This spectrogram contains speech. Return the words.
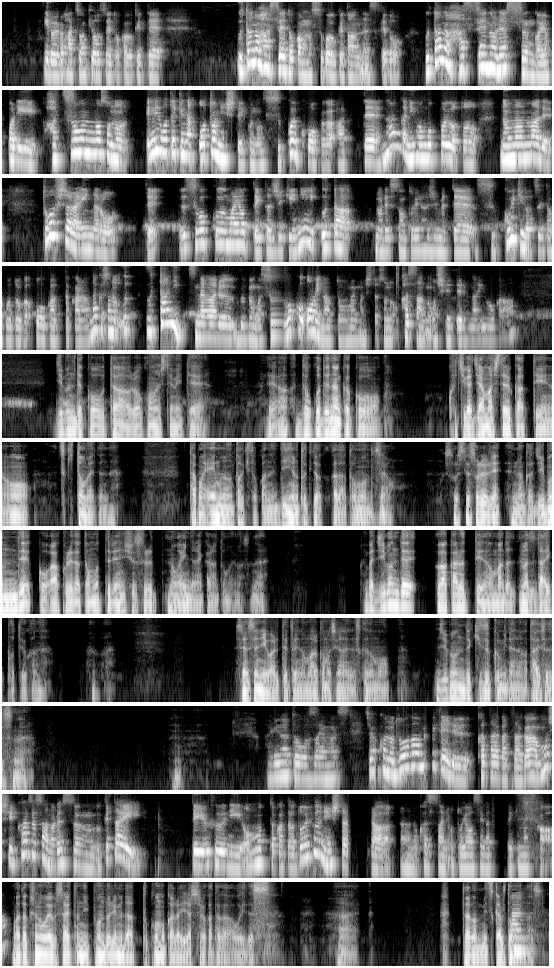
いろいろ発音矯正とか受けて歌の発声とかもすごい受けたんですけど歌の発声のレッスンがやっぱり発音のその英語的な音にしていくのすっごい効果があってなんか日本語っぽい音のまんまでどうしたらいいんだろうってすごく迷っていた時期に歌のレッスンを取り始めてすっごい気がついたことが多かったからなんかその歌につながる部分がすごく多いなと思いましたそのカズさんの教えてる内容が。自分でこう歌を録音してみて、で、あどこでなんかこう、口が邪魔してるかっていうのを突き止めてね。多分 M の時とかね、D の時とかだと思うんですよ。そしてそれをれなんか自分でこう、あ、これだと思って練習するのがいいんじゃないかなと思いますね。やっぱ自分で分かるっていうのがまだ、まず第一歩というかね。先生に言われてというのもあるかもしれないですけども、自分で気づくみたいなのが大切ですね。ありがとうございます。じゃあこの動画を見ている方々がもしカズさんのレッスンを受けたいっていうふうに思った方はどういうふうにしたらあのカズさんにお問い合わせができますか？私のウェブサイト、日本ドリーム .com からいらっしゃる方が多いです。はい。多分見つかると思います。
